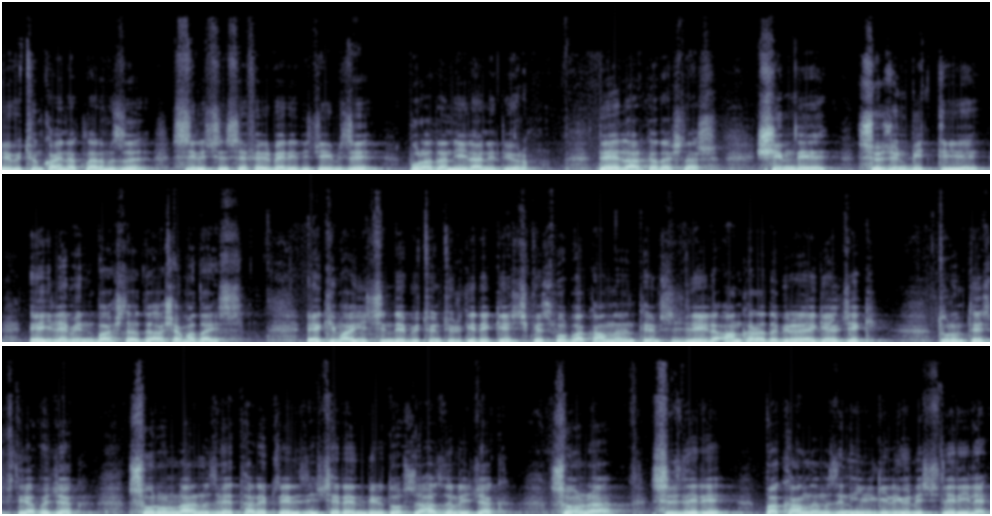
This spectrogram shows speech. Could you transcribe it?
ve bütün kaynaklarımızı sizin için seferber edeceğimizi buradan ilan ediyorum. Değerli arkadaşlar, şimdi sözün bittiği, eylemin başladığı aşamadayız. Ekim ayı içinde bütün Türkiye'de Gençlik ve Spor Bakanlığı'nın temsilcileriyle Ankara'da bir araya gelecek, durum tespiti yapacak, sorunlarınızı ve taleplerinizi içeren bir dosya hazırlayacak. Sonra sizleri bakanlığımızın ilgili yöneticileriyle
